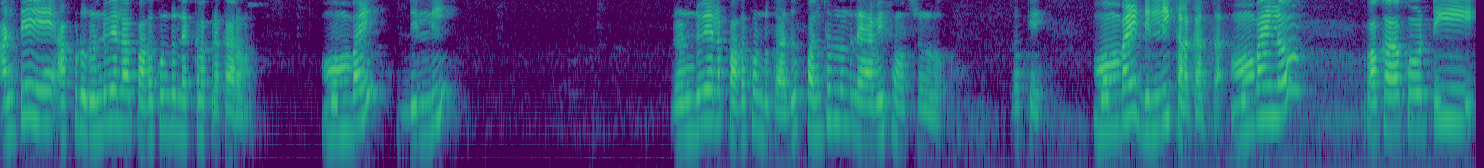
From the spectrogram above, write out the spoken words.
అంటే అప్పుడు రెండు వేల పదకొండు లెక్కల ప్రకారం ముంబై ఢిల్లీ రెండు వేల పదకొండు కాదు పంతొమ్మిది వందల యాభై సంవత్సరంలో. ఓకే. ముంబై ఢిల్లీ కలకత్తా. ముంబైలో ఒక కోటి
